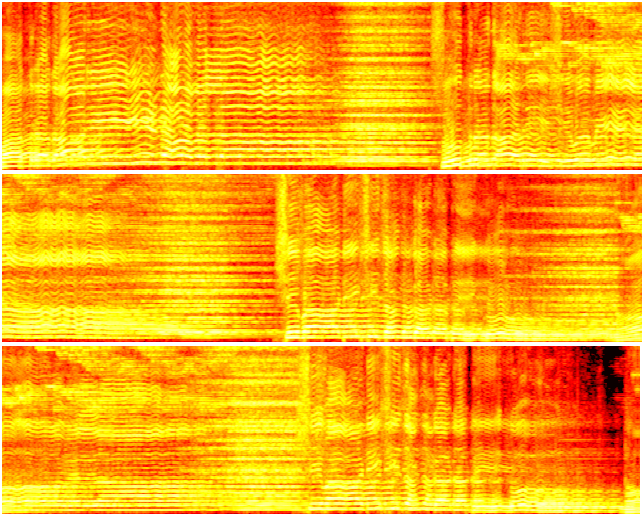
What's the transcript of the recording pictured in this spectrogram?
ಪಾತ್ರಧಾರಿ ನಾವೆಲ್ಲ ಸೂತ್ರಧಾರಿ ಶಿವಮೇಲ ಶಿವಾಡಿಸಿದಂಗಡಬೇಕು ನಾವೆಲ್ಲ ಶಿವಾಡಿಸಿದಂಗಡಬೇಕು ನೋ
